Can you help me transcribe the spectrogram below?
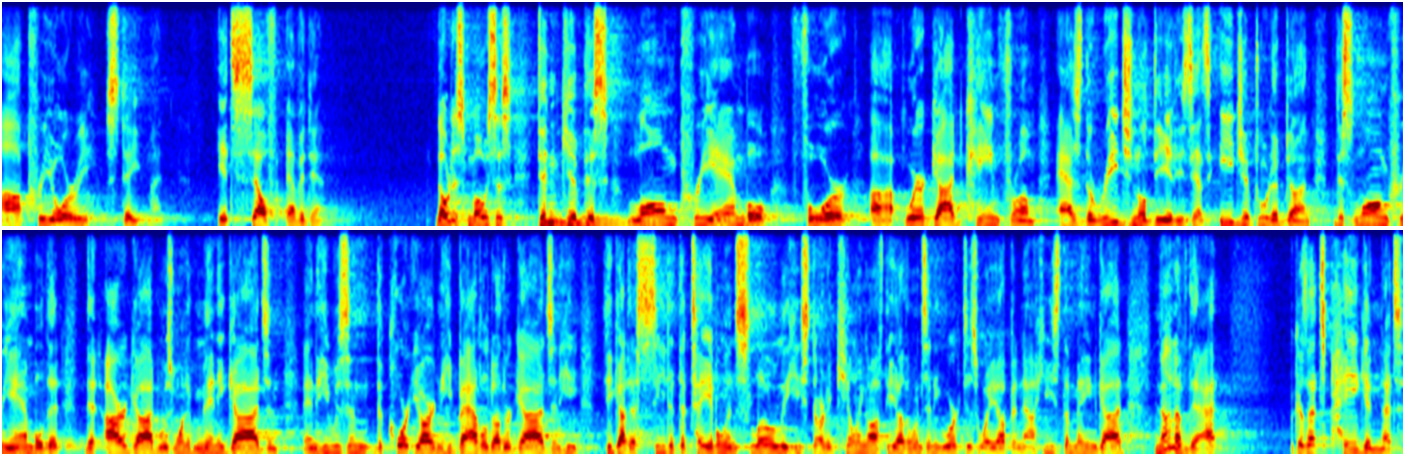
a priori statement, it's self evident. Notice Moses didn't give this long preamble for uh, where God came from as the regional deities, as Egypt would have done. This long preamble that, that our God was one of many gods and, and he was in the courtyard and he battled other gods and he, he got a seat at the table and slowly he started killing off the other ones and he worked his way up and now he's the main God. None of that, because that's pagan. That's,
